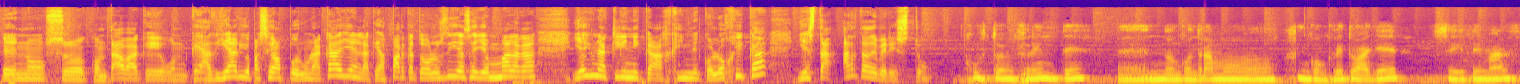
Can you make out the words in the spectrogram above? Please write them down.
eh, nos eh, contaba que, bueno, que a diario pasea por una calle en la que aparca todos los días ella en Málaga y hay una clínica ginecológica y está harta de ver esto. Justo enfrente eh, nos encontramos, en concreto ayer, 6 de marzo,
